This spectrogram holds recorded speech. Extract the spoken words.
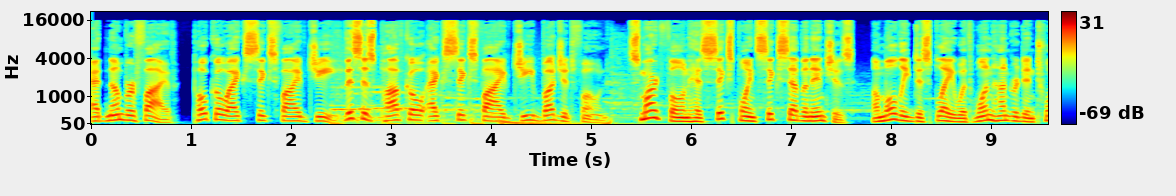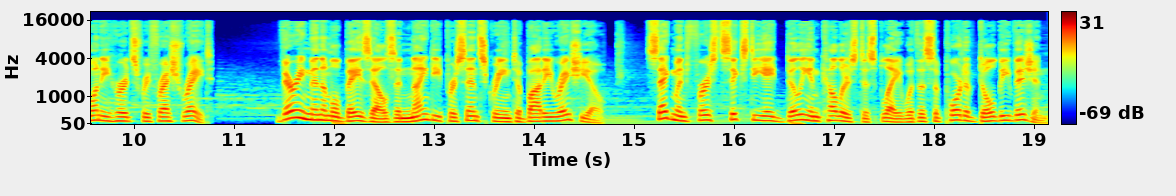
At number 5, POCO X6 5G. This is POCO X6 5G budget phone. Smartphone has 6.67 inches, AMOLED display with 120 Hz refresh rate. Very minimal bezels and 90% screen to body ratio. Segment first 68 billion colors display with a support of Dolby Vision.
